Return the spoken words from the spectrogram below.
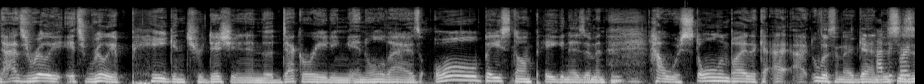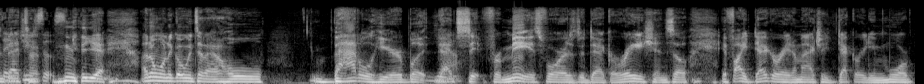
that's really it's really a pagan tradition and the decorating and all that is all based on paganism and mm-hmm. how we're stolen by the I, I, listen again Happy this isn't birthday, that time- Jesus. yeah i don't want to go into that whole battle here but Yeah. that's it for me as far as the decoration so if i decorate i'm actually decorating more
